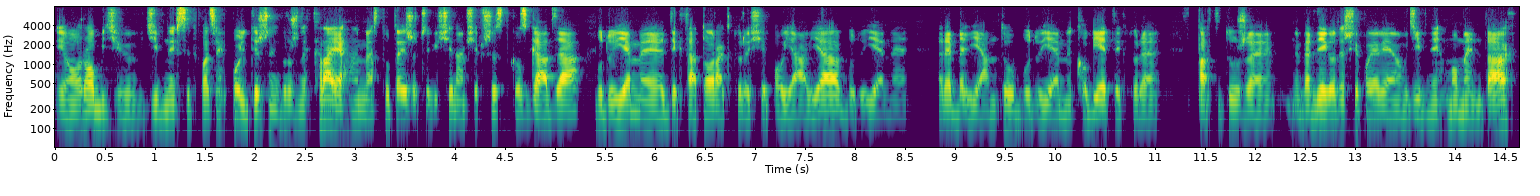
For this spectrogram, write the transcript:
ją robić w dziwnych sytuacjach politycznych w różnych krajach, natomiast tutaj rzeczywiście nam się wszystko zgadza. Budujemy dyktatora, który się pojawia, budujemy rebeliantów, budujemy kobiety, które w partyturze Verdiego też się pojawiają w dziwnych momentach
